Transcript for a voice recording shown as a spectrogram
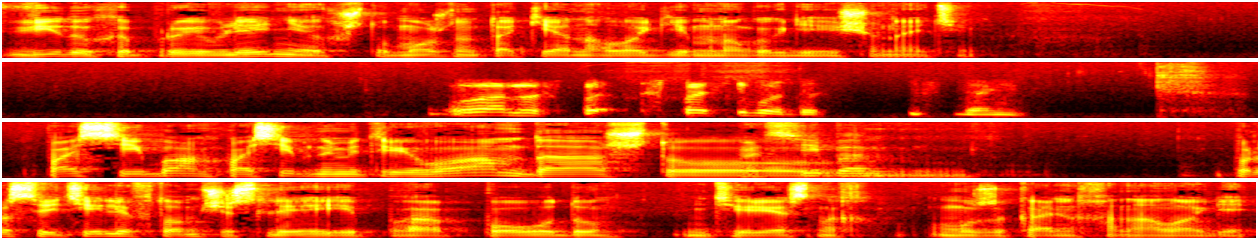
видах и проявлениях, что можно такие аналогии много где еще найти. Ладно, сп- спасибо, до свидания. Спасибо. Спасибо, Дмитрий, вам, да, что Спасибо. Просветили в том числе и по поводу интересных музыкальных аналогий.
